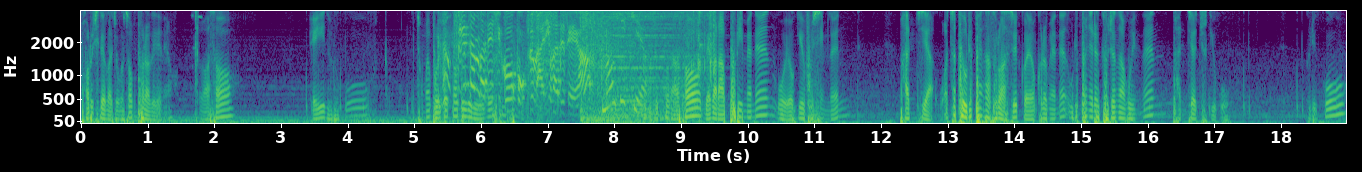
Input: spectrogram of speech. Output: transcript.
버릇이 돼가지고 점프를 하게 되네요. 와서 A 누르고 정면 볼때 W 수류탄 누르고 받으시고 복도 많이 받으세요. Multi-kill. 죽고 나서 내가 라플이면은 뭐 여기에 보시면 반지야. 어차피 우리 편 다 돌아왔을 거예요. 그러면은 우리 편이랑 교전하고 있는 반지야 죽이고 그리고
